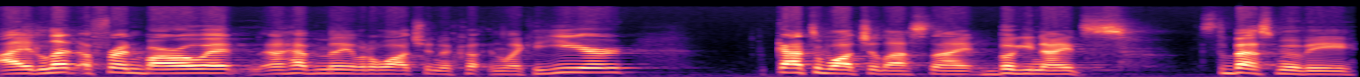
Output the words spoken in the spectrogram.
I let a friend borrow it. and I haven't been able to watch it in, a, in like a year. Got to watch it last night. Boogie Nights. It's the best movie,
